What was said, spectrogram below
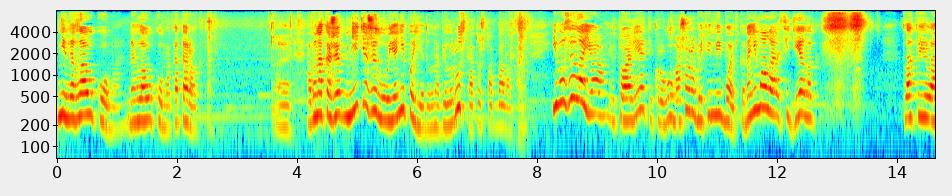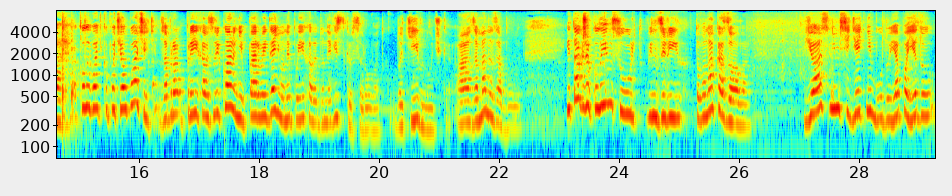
Ні, не глаукома, не глаукома, катаракта. Е, А вона каже: мені тяжело, я не поїду. Вона білоруська, а то ж так балакає. І возила я і в туалет, і кругом. А що робити? Він мій батько. Нанімала сиділок, платила. А коли батько почав бачити, забрав, приїхав з лікарні, перший день вони поїхали до невістки в сироватку, до тієї внучки. А за мене забули. І так же, коли інсульт, він зліг, то вона казала: я з ним сидіти не буду, я поїду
